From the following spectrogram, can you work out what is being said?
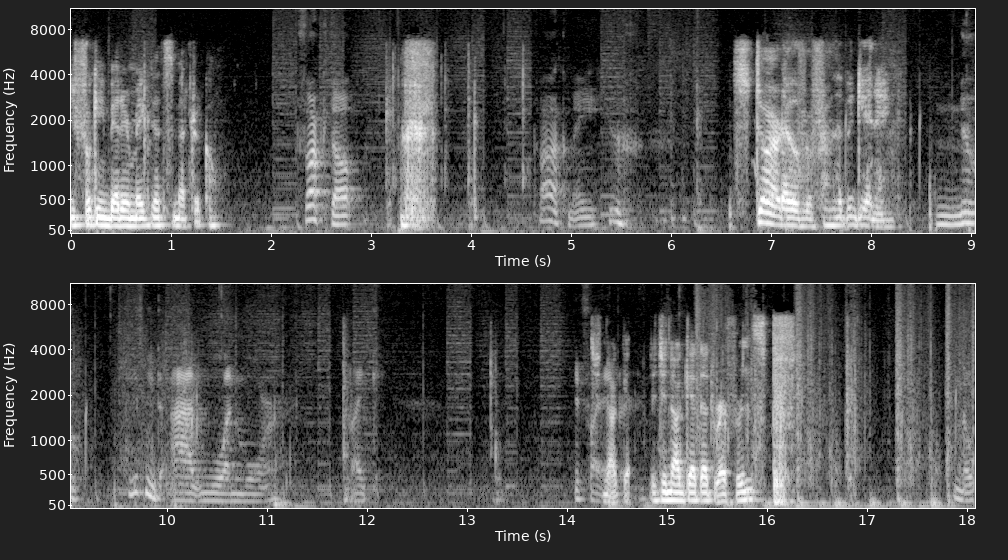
You fucking better make that symmetrical. Fucked up. Fuck me. Start over from the beginning. no. I just need to add one more. Like. If I Did you not ever- get, did you not get that reference? Nope.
